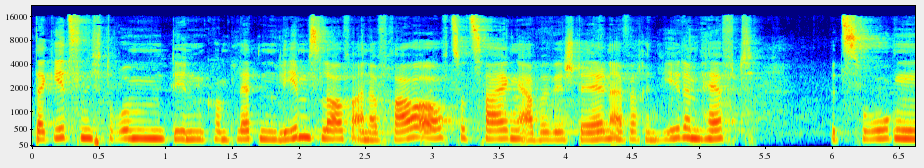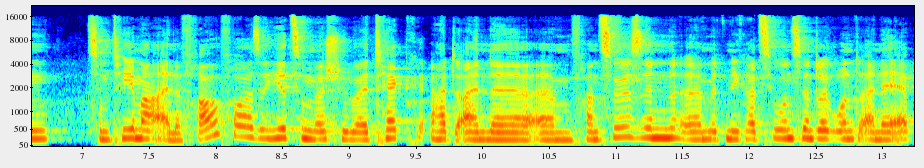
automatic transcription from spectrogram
Da geht es nicht darum, den kompletten Lebenslauf einer Frau aufzuzeigen, aber wir stellen einfach in jedem Heft bezogen zum Thema eine Frau vor. Also hier zum Beispiel bei Tech hat eine ähm, Französin äh, mit Migrationshintergrund eine App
